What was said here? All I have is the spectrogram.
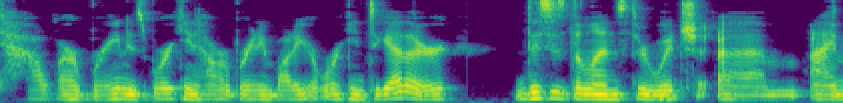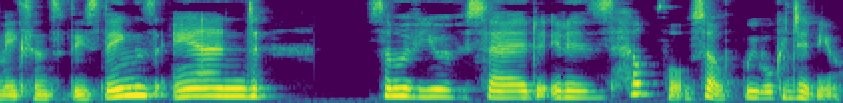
how our brain is working, how our brain and body are working together. This is the lens through which um, I make sense of these things, and some of you have said it is helpful. So we will continue.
